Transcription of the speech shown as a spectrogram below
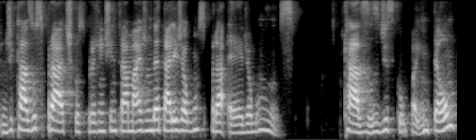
de casos práticos, para a gente entrar mais no detalhe de alguns, pra, é, de alguns casos, desculpa. Então,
